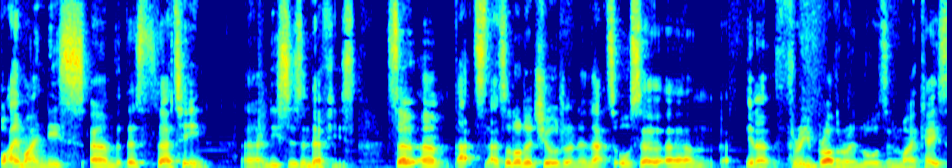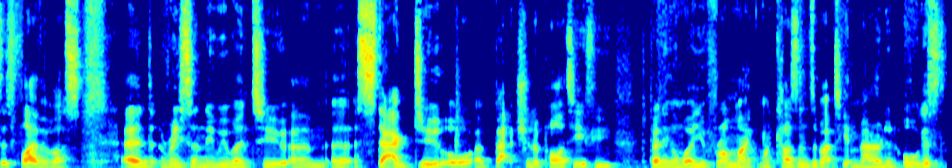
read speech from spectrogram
by my niece um, that there's 13 uh, nieces and nephews. So um, that's that's a lot of children, and that's also um, you know three brother-in-laws in my case. There's five of us, and recently we went to um, a stag do or a bachelor party, if you depending on where you're from. My my cousin's about to get married in August,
